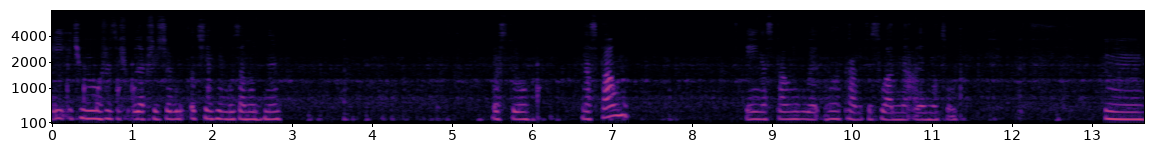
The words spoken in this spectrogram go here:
I idźmy może coś ulepszyć, żeby odcinek nie był za nudny. Po prostu na spawn. I na spawnie w ogóle, no naprawdę to jest ładne, ale nocą. Mm,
